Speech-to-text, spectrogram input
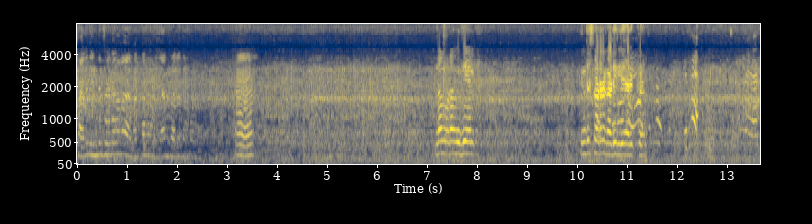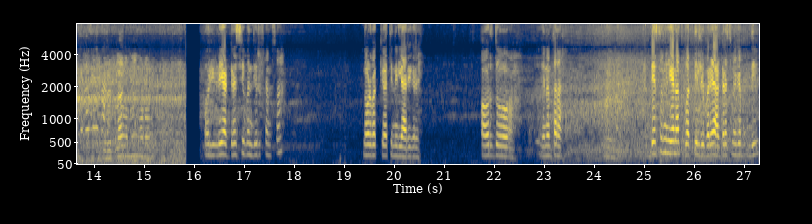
ಸಾಲಿದ ಹಿಂದಿನ ಸೈಡ್ ಅದಲ್ಲ ಮತ್ತೆ ಏನು ಸಾಲಿದ ಹ್ಞೂ ನಮ್ಮ ನೋಡಮ್ ಇಲ್ಲಿ ಅಲ್ರಿ ನಿಂದ್ರಿಸಿ ನೋಡ್ರಿ ಗಾಡಿ ಇಲ್ಲಿ ಯಾರಿಗೆ ಅವ್ರು ಹೇಳಿ ಅಡ್ರೆಸ್ಸಿಗೆ ಬಂದಿರಿ ಫ್ರೆಂಡ್ಸ ನೋಡ್ಬೇಕು ಕೇಳ್ತೀನಿ ಇಲ್ಲಿ ಯಾರಿಗ್ರಿ. ಅವ್ರದ್ದು ಏನಂತಾರ? ಅಡ್ರೆಸ್ಸನ್ನು ಏನಂತ ಗೊತ್ತಿಲ್ಲ ರೀ ಬರೀ ಅಡ್ರೆಸ್ ಮೇಲೆ ಬಂದೀವಿ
